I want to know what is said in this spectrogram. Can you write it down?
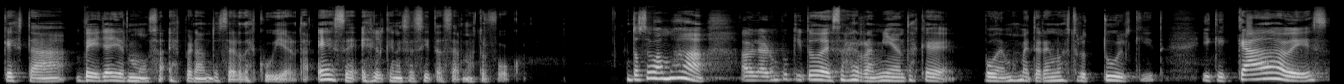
que está bella y hermosa esperando ser descubierta. Ese es el que necesita ser nuestro foco. Entonces vamos a hablar un poquito de esas herramientas que podemos meter en nuestro toolkit y que cada vez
